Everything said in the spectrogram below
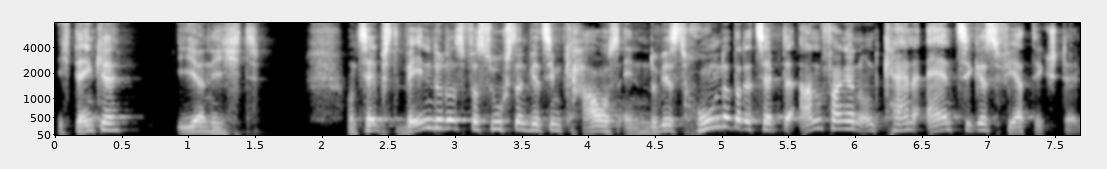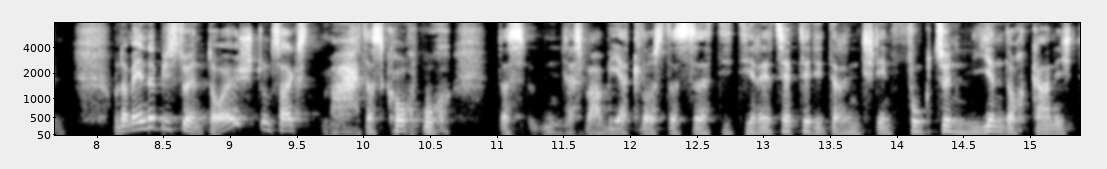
Ich denke eher nicht. Und selbst wenn du das versuchst, dann wird es im Chaos enden. Du wirst 100 Rezepte anfangen und kein einziges fertigstellen. Und am Ende bist du enttäuscht und sagst, das Kochbuch, das, das war wertlos. Das, die, die Rezepte, die drin stehen, funktionieren doch gar nicht.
